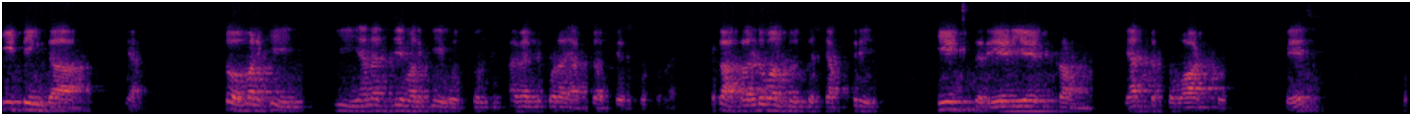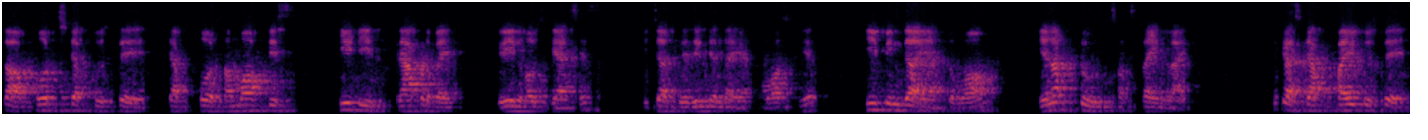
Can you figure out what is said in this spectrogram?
heating the so మనకి ఈ ఎనర్జీ మనకి వస్తుంది అవన్నీ కూడా అబ్జర్వ్ చేసుకుంటున్నాయి ఇక థర్డ్ వన్ చూస్తే step three heats radiate from earth towards space ఇక ఫోర్త్ స్టెప్ చూస్తే step four some of this heat is trapped by greenhouse gases which are present in the atmosphere keeping the earth warm enough to sustain life. Because step 5 to say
